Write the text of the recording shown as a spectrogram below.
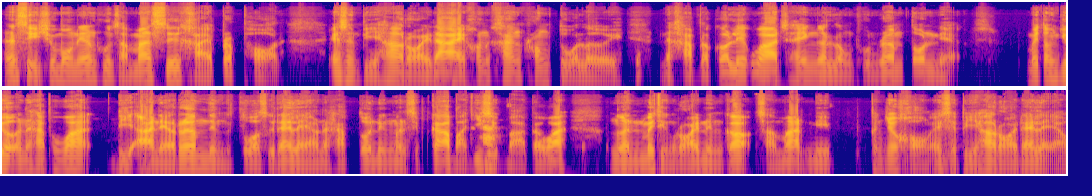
นั้น4ชั่วโมงนี้นักลงทุนสามารถซื้อขายปรับพอร์ต S&P 500 ได้ค่อนข้างคล่องตัวเลยนะครับแล้วก็เรียกว่าใช้เงินลงทุนเริ่มต้นเนี่ยไม่ต้องเยอะนะครับ เพราะว่า DR เนี่ยเริ่ม 1 ตัวซื้อได้แล้วนะครับ ตัวหนึ่งมัน 19 บาท 20 บาท แปลว่าเงินไม่ถึงร้อยหนึ่งก็สามารถมี เป็นเจ้าของ S&P 500 ได้แล้ว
